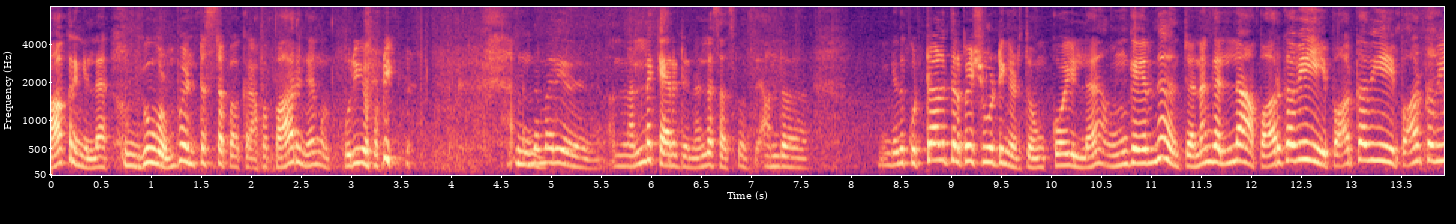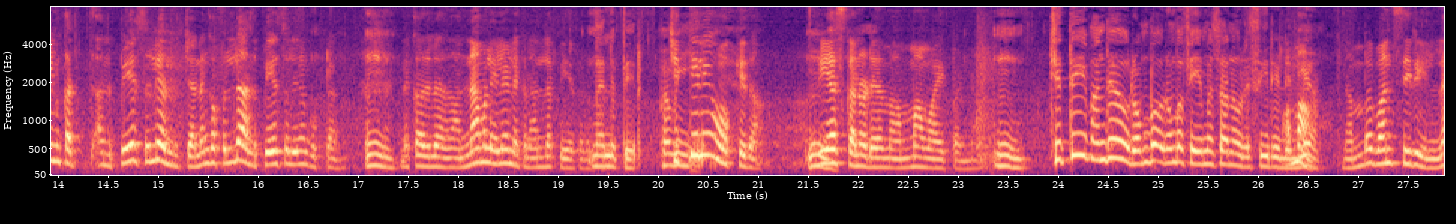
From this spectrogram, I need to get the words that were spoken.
பார்க்குறீங்கல்ல. ஐயோ ரொம்ப இன்ட்ரெஸ்ட்டாக பார்க்குறேன். அப்போ பாருங்க உங்களுக்கு புரியும் அப்படின்னு. அந்த மாதிரி அந்த நல்ல கேரக்டர் நல்ல சஸ்பென்ஸ் அந்த இங்கேருந்து குற்றாலத்தில் போய் ஷூட்டிங் எடுத்தோம் கோயிலில். அங்கே இருந்து ஜனங்க எல்லாம் பார்க்கவி பார்க்கவி பார்க்கவின்னு கத் அந்த பேர் சொல்லி அந்த ஜனங்க ஃபுல்லாக அந்த பேர் சொல்லி தான் கூப்பிட்டாங்க. எனக்கு அதில் அண்ணாமலையில எனக்கு நல்ல பேர் நல்ல பேர். சித்திலையும் ஓகே தான். ரியாஸ் கானோட அம்மா வாய் பண்ணேன் சித்தி வந்து ரொம்ப ரொம்ப ஃபேமஸான ஒரு சீரியல் இல்லையா? நம்பர் ஒன் சீரியல்ல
